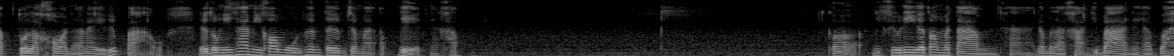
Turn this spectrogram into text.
กับตัวละครอะไรหรือเปล่า เดี๋ยวตรงนี้ถ้ามีข้อมูลเพิ่มเติมจะมาอัปเดตนะครับ ก็นิกฟิลลี่ก็ต้องมาตามหากำลังขาดที่บ้านนะครับว่า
